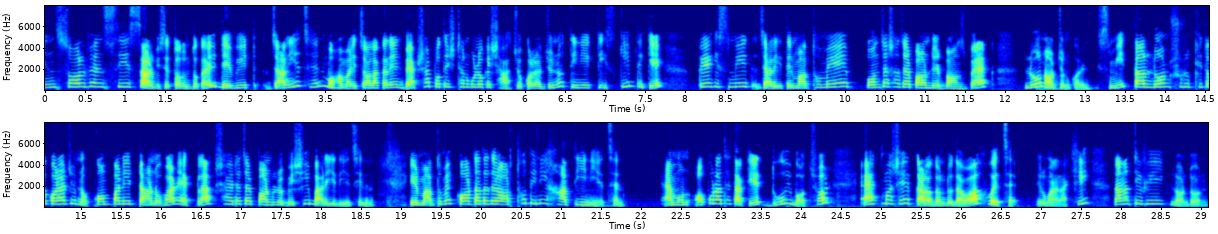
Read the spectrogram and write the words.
ইনসলভেন্সি সার্ভিসের তদন্তকারী ডেভিড জানিয়েছেন, মহামারী চলাকালীন ব্যবসা প্রতিষ্ঠানগুলোকে সাহায্য করার জন্য তিনি একটি স্কিম থেকে ক্রেগ স্মিথ জালিয়াতির মাধ্যমে পঞ্চাশ হাজার পাউন্ডের বাউন্স ব্যাক লোন অর্জন করেন। স্মিথ তার লোন সুরক্ষিত করার জন্য কোম্পানির টার্নওভার এক লাখ ষাট হাজার পাউন্ডেরও বেশি বাড়িয়ে দিয়েছিলেন। এর মাধ্যমে করদাতাদের অর্থ তিনি হাতিয়ে নিয়েছেন। এমন অপরাধে তাকে দুই বছর, এক মাসের কারাদণ্ড দেওয়া হয়েছে। রুমানা রাখি, রানা টিভি, লন্ডন।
